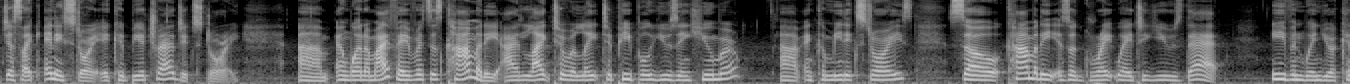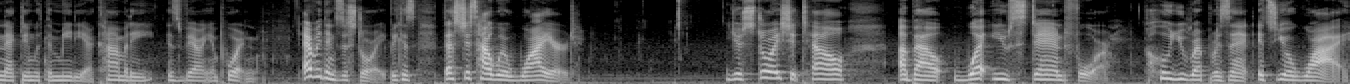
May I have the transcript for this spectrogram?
just like any story, it could be a tragic story. Um, and one of my favorites is comedy. I like to relate to people using humor uh, and comedic stories. So, comedy is a great way to use that, even when you're connecting with the media. Comedy is very important. Everything's a story because that's just how we're wired. Your story should tell about what you stand for, who you represent. It's your why.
